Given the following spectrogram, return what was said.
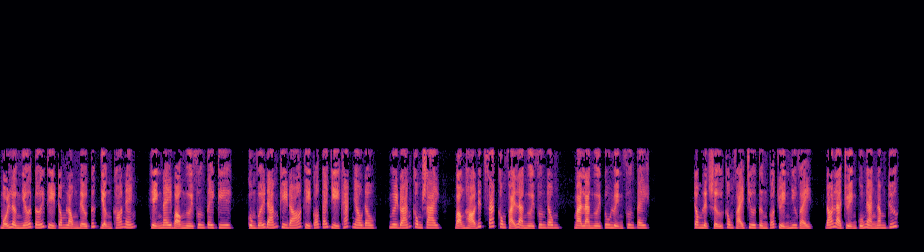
mỗi lần nhớ tới thì trong lòng đều tức giận khó nén, hiện nay bọn người phương Tây kia, cùng với đám khi đó thì có cái gì khác nhau đâu, ngươi đoán không sai, bọn họ đích xác không phải là người phương Đông, mà là người tu luyện phương Tây. Trong lịch sử không phải chưa từng có chuyện như vậy, đó là chuyện của ngàn năm trước,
